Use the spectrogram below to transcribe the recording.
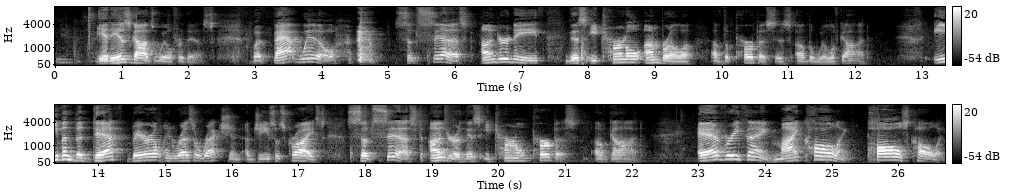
Yes. It is God's will for this. But that will subsist underneath this eternal umbrella of the purposes of the will of God. Even the death, burial, and resurrection of Jesus Christ subsist under this eternal purpose of God. Everything, my calling, Paul's calling,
